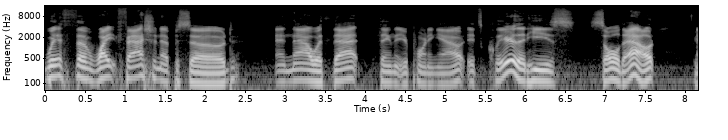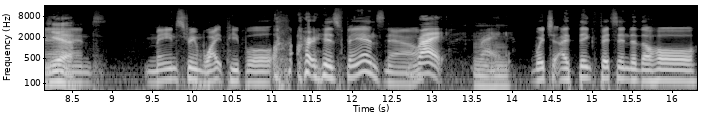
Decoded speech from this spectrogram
with the white fashion episode, and now with that thing that you're pointing out, it's clear that he's sold out. Yeah. And mainstream white people are his fans now right, Mm-hmm. right. which I think fits into the whole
